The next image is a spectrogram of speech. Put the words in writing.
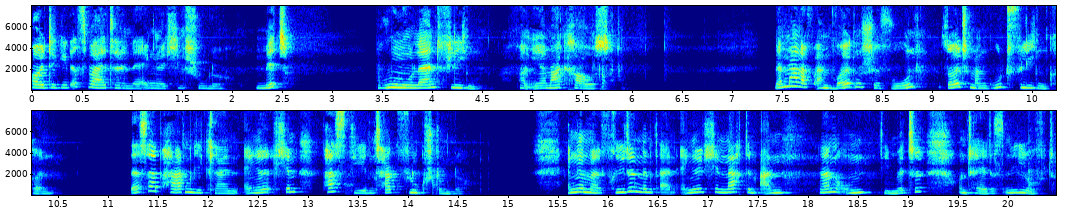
Heute geht es weiter in der Engelchenschule mit Bruno lernt fliegen von Irma Kraus. Wenn man auf einem Wolkenschiff wohnt, sollte man gut fliegen können. Deshalb haben die kleinen Engelchen fast jeden Tag Flugstunde. Engel Malfriede nimmt ein Engelchen nach dem anderen um die Mitte und hält es in die Luft.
